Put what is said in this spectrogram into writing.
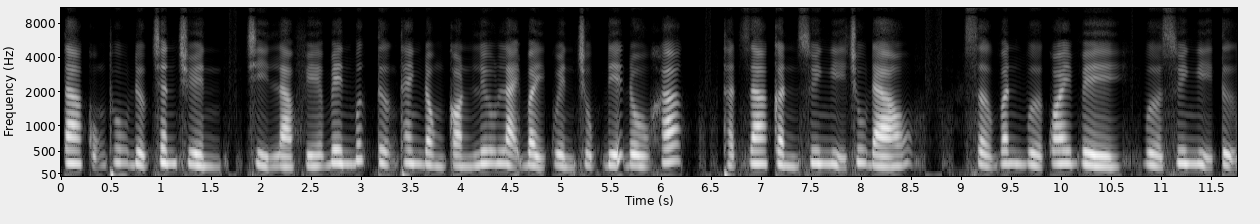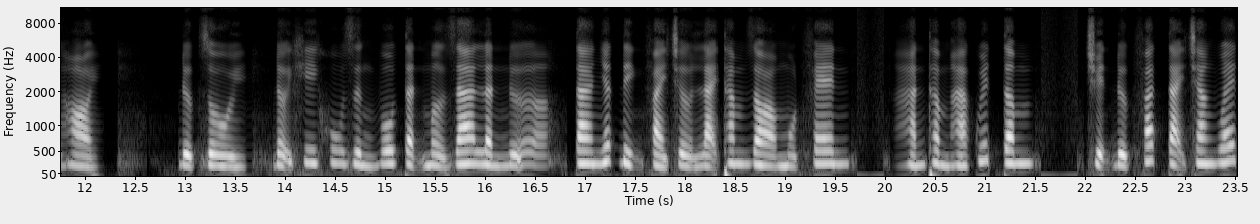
Ta cũng thu được chân truyền, chỉ là phía bên bức tượng thanh đồng còn lưu lại bảy quyển trục địa đồ khác. Thật ra cần suy nghĩ chu đáo. Sở vân vừa quay về, vừa suy nghĩ tự hỏi. Được rồi, đợi khi khu rừng vô tận mở ra lần nữa, ta nhất định phải trở lại thăm dò một phen. Hắn thầm hà quyết tâm. Chuyện được phát tại trang web.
